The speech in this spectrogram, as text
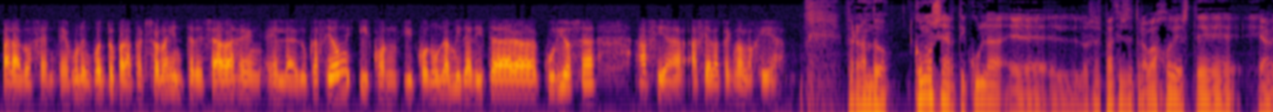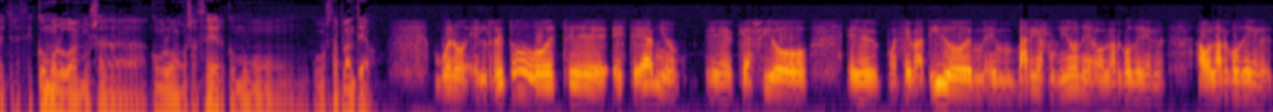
para docentes, es un encuentro para personas interesadas en, en la educación y con, y con una miradita curiosa hacia, hacia la tecnología. Fernando, ¿cómo se articula eh, los espacios de trabajo de este EAB 13? ¿Cómo lo vamos a, cómo lo vamos a hacer? ¿Cómo, cómo está planteado? Bueno, el reto este, este año, eh, que ha sido eh, pues debatido en, en, varias reuniones a lo largo del a lo largo del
